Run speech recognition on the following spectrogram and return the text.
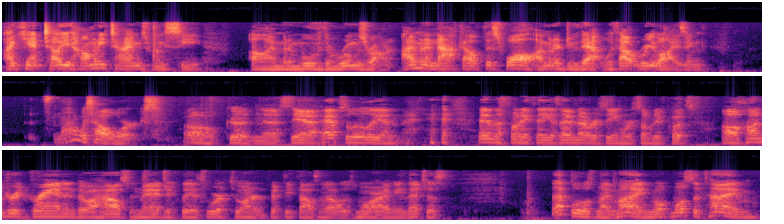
i can't tell you how many times we see oh, i'm going to move the rooms around. I'm going to knock out this wall. I'm going to do that without realizing it's not always how it works. Oh goodness, yeah, absolutely. And and the funny thing is, I've never seen where somebody puts a hundred grand into a house and magically it's worth two hundred fifty thousand dollars more. I mean, that just that blows my mind. Most of the time,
